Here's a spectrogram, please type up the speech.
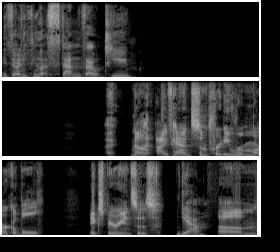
Is there anything that stands out to you? Not, I've had some pretty remarkable experiences. Yeah. Um,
